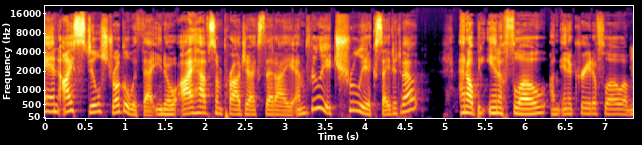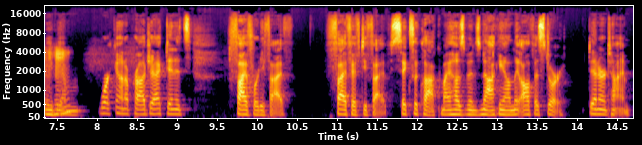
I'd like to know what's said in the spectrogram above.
And I still struggle with that. You know, I have some projects that I am really truly excited about, and I'll be in a flow. I'm in a creative flow. I'm maybe mm-hmm. I'm working on a project, and it's 5:45, 5:55, six o'clock. My husband's knocking on the office door. Dinner time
